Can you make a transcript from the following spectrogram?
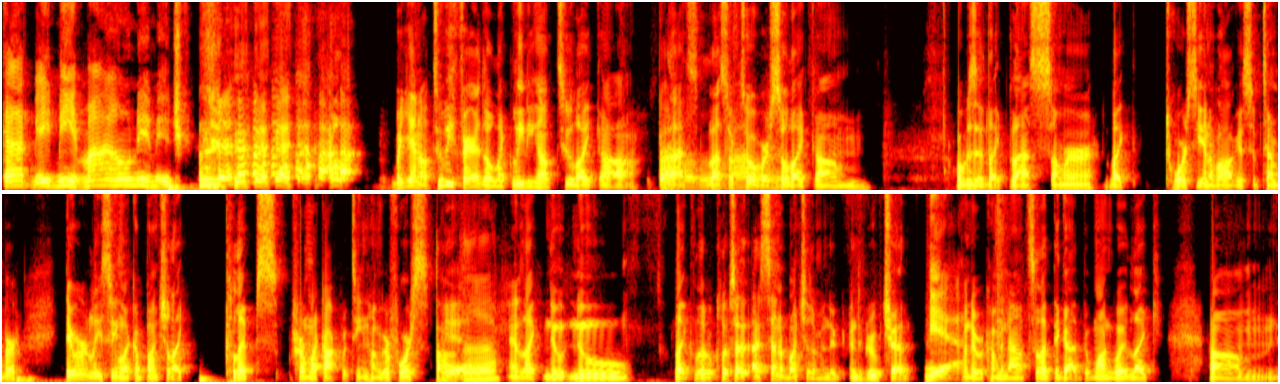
God made me in my own image. But you know, to be fair though, like leading up to like uh last last October, so like um, what was it like last summer? Like towards the end of August, September, they were releasing like a bunch of like clips from like Aqua Teen Hunger Force Yeah. and like new new like little clips. I, I sent a bunch of them in the in the group chat yeah. when they were coming out. So like they got the one with like um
